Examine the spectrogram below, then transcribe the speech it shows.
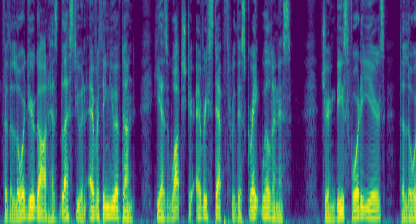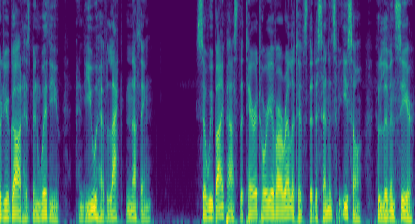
For the Lord your God has blessed you in everything you have done. He has watched your every step through this great wilderness. During these forty years, the Lord your God has been with you, and you have lacked nothing. So we bypassed the territory of our relatives, the descendants of Esau, who live in Seir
